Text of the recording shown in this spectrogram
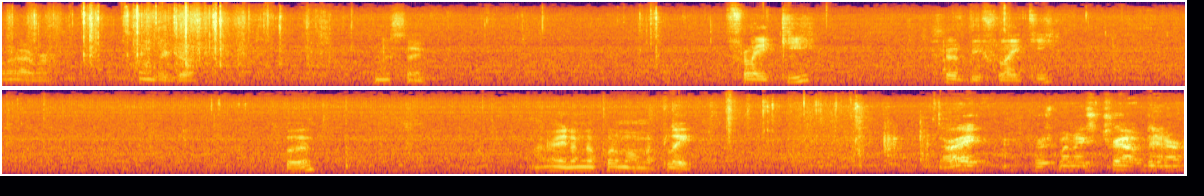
Whatever. It's gonna be good. Let me see. Flaky. Should be flaky. Good. Alright, I'm gonna put them on my plate. Alright, here's my nice trout dinner.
